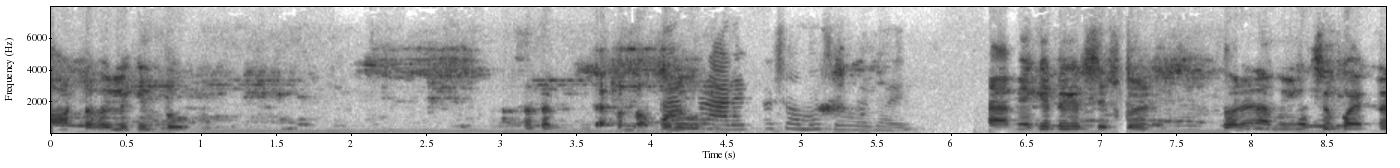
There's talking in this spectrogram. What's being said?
আমারটা হইলে কিন্তু আচ্ছা থাক, এখন নম্বরে আরেকটা সমস্যা হয় ভাই। হ্যাঁ আমি একে এটাকে শেষ করে ধরেন আমি হচ্ছে কয়েকটা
